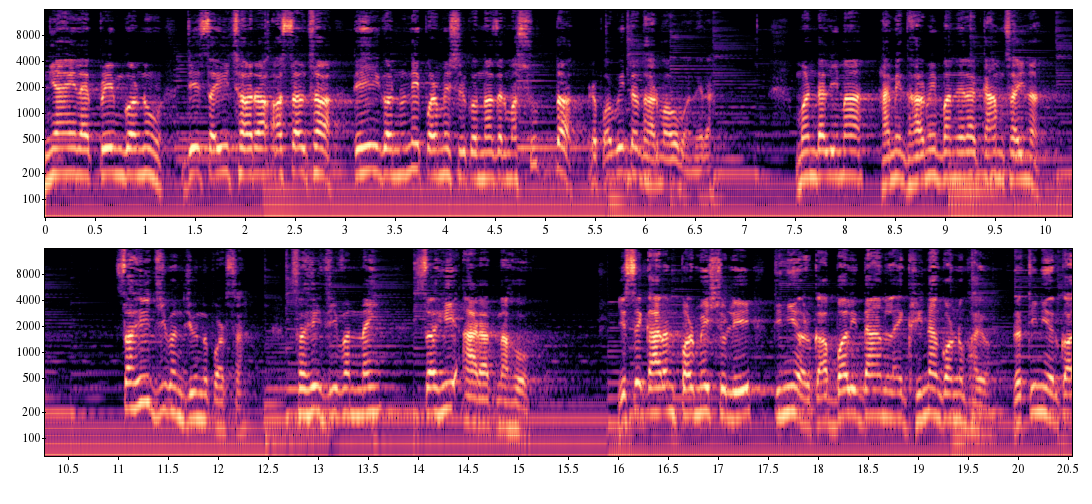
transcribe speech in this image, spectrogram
न्यायलाई प्रेम गर्नु जे सही छ र असल छ त्यही गर्नु नै परमेश्वरको नजरमा शुद्ध र पवित्र धर्म हो भनेर। मण्डलीमा हामी धर्मी बनेर काम छैन। सही जीवन जिउनु पर्छ सही जीवन नै सही आराधना हो। यसै कारण परमेश्वरले तिनीहरूका बलिदानलाई घृणा गर्नुभयो र तिनीहरूका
